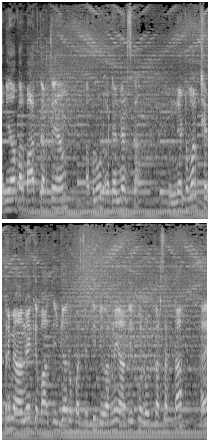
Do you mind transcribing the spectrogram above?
अब यहाँ पर बात करते हैं हम अपलोड अटेंडेंस का। नेटवर्क क्षेत्र में आने के बाद यूज़र उपस्थिति विवरणी आदि को लोड कर सकता है।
